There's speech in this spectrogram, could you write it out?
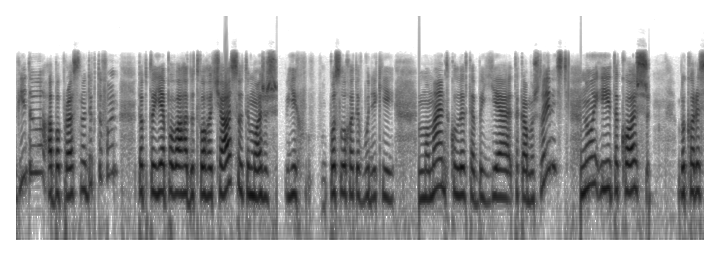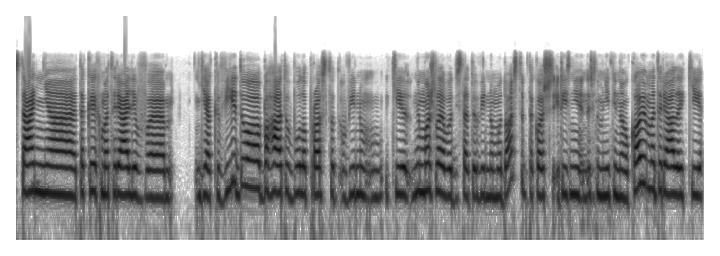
відео або просто на диктофон. Тобто є повага до твого часу, ти можеш їх послухати в будь-який момент коли в тебе є така можливість. Ну і також використання таких матеріалів. Е, як відео багато було просто у вільному, які неможливо дістати у вільному доступі, також різні різноманітні наукові матеріали, які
